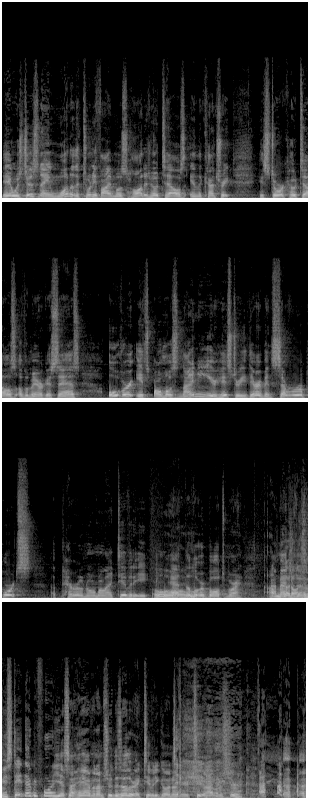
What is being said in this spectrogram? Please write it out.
It was just named one of the 25 most haunted hotels in the country. Historic Hotels of America says over its almost 90 year history, there have been several reports of paranormal activity Ooh. at the Lord Baltimore. I'm good on. Have you stayed there before? Yes, I have, and I'm sure there's other activity going on there too. I'm not sure.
